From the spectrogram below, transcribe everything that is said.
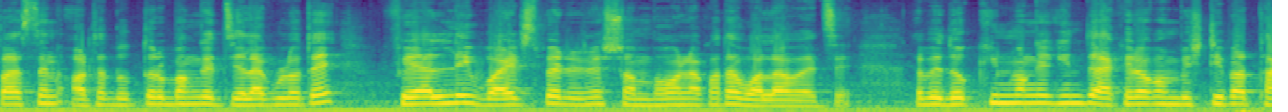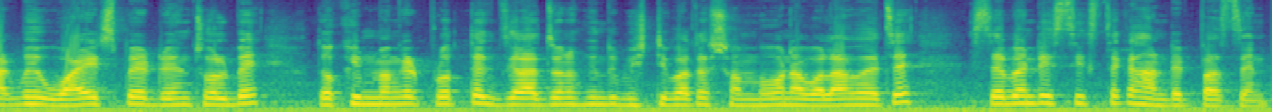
পার্সেন্ট, অর্থাৎ উত্তরবঙ্গের জেলাগুলোতে ফেয়ারলি ওয়াইড স্প্রেড রেনের সম্ভাবনার কথা বলা হয়েছে। তবে দক্ষিণবঙ্গে কিন্তু একই রকম বৃষ্টিপাত থাকবে ওয়াইড স্প্রেড রেন চলবে। দক্ষিণবঙ্গের প্রত্যেক জেলার জন্য কিন্তু বৃষ্টিপাতের সম্ভাবনা বলা হয়েছে, সেভেন্টি সিক্স থেকে হান্ড্রেড পার্সেন্ট।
